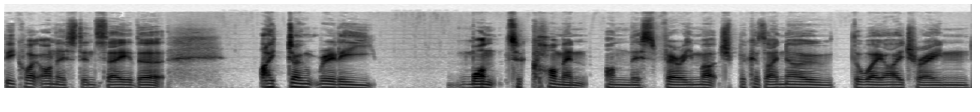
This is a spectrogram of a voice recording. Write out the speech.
be quite honest and say that I don't really want to comment on this very much because I know the way I train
